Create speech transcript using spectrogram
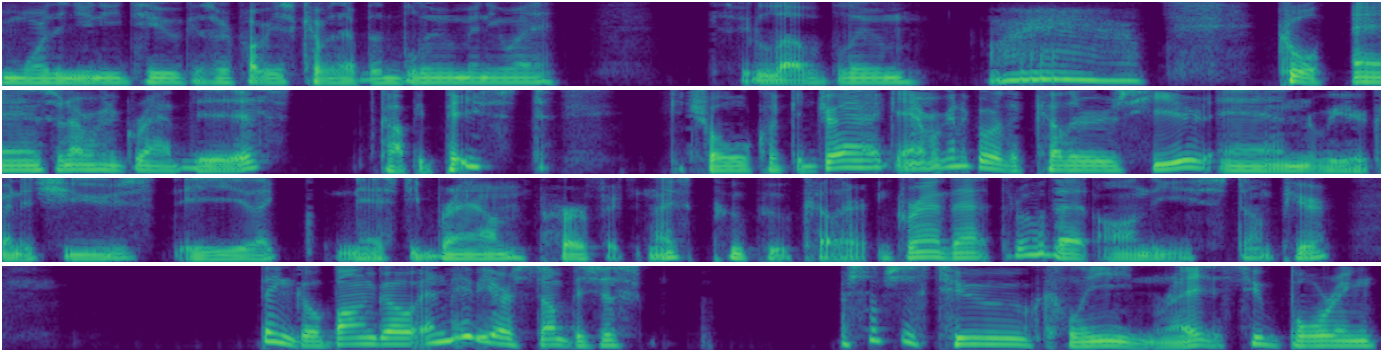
more than you need to because we'll probably just cover that with bloom anyway because we love bloom. Cool. And so now we're going to grab this, copy paste, control click and drag, and we're going to go to the colors here and we are going to choose the like nasty brown. Perfect. Nice poo poo color. And grab that, throw that on the stump here. Bingo bongo. And maybe our stump is just our stuff's just too clean, right? It's too boring.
